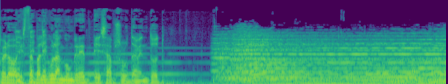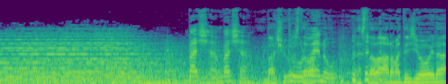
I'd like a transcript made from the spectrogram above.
però aquesta pel·lícula en concret és absolutament tot. Baixa, baixa. Baixo. T'ho estava, ordeno. estava, ara mateix jo era,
